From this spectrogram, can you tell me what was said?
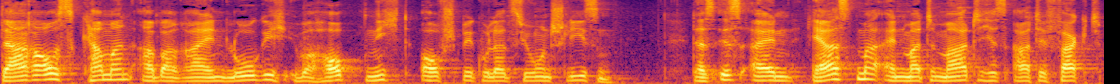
Daraus kann man aber rein logisch überhaupt nicht auf Spekulation schließen. Das ist ein, erstmal ein mathematisches Artefakt.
